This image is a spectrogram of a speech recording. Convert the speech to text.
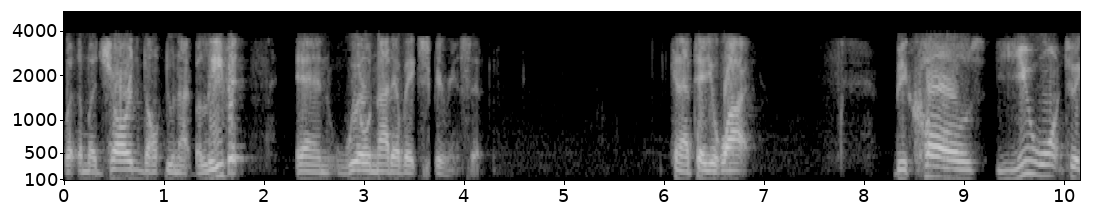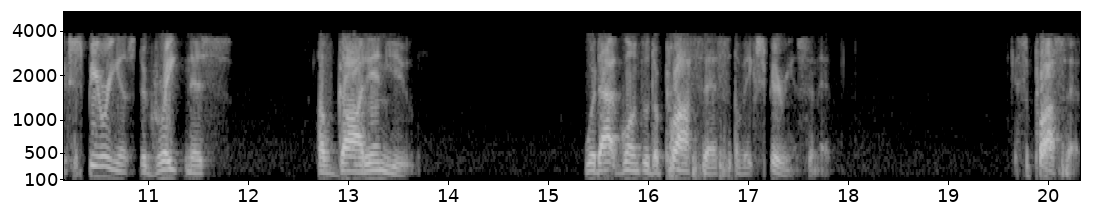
but the majority don't do not believe it and will not ever experience it. Can I tell you why? Because you want to experience the greatness of God in you without going through the process of experiencing it. It's a process.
